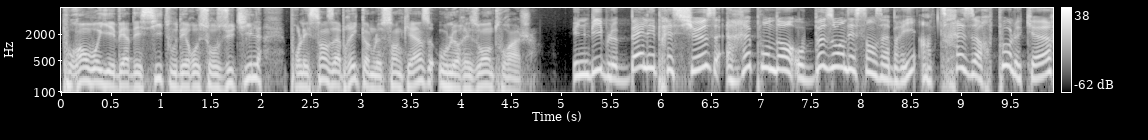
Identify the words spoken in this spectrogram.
pour envoyer vers des sites ou des ressources utiles pour les sans-abri comme le 115 ou le réseau entourage. Une Bible belle et précieuse, répondant aux besoins des sans-abri, un trésor pour le cœur.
